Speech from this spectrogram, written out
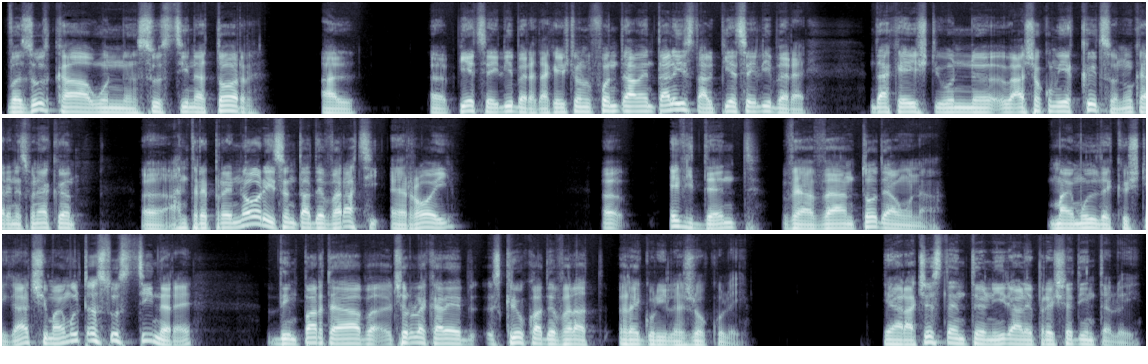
văzut ca un susținător al uh, pieței libere, dacă ești un fundamentalist al pieței libere, dacă ești un, uh, așa cum e Câțu, nu? care ne spunea că uh, antreprenorii sunt adevărații eroi, uh, evident vei avea întotdeauna mai mult de câștigat și mai multă susținere din partea celor care scriu cu adevărat regulile jocului. Iar aceste întâlniri ale președintelui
